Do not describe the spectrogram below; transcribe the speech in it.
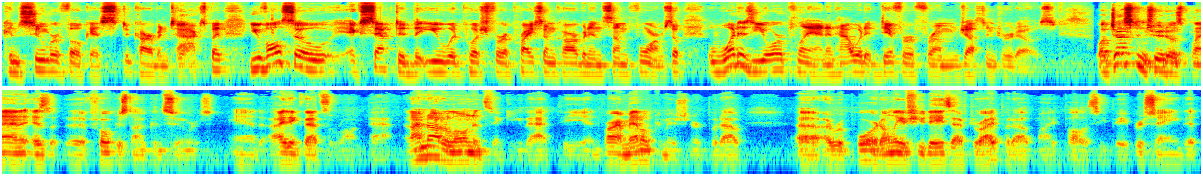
consumer focused carbon tax, yeah. but you've also accepted that you would push for a price on carbon in some form. So, what is your plan and how would it differ from Justin Trudeau's? Well, Justin Trudeau's plan is uh, focused on consumers, and I think that's the wrong path. And I'm not alone in thinking that. The environmental commissioner put out uh, a report only a few days after I put out my policy paper saying that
